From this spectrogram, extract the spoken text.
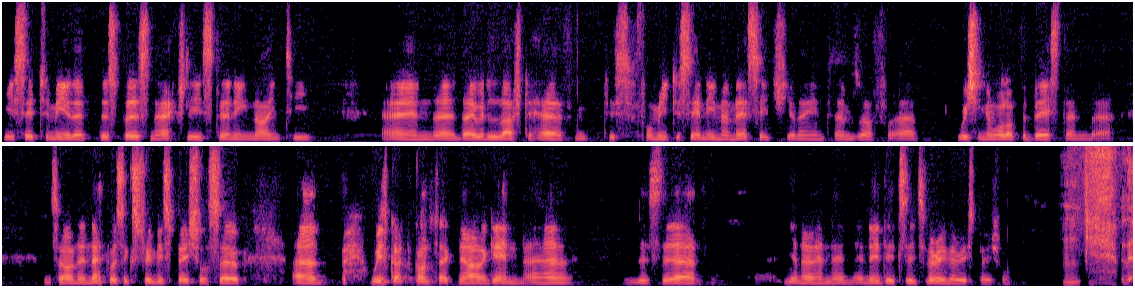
he said to me that this person actually is turning 90 and uh, they would love to have to, for me to send him a message, you know, in terms of uh, wishing him all of the best and uh, and so on. And that was extremely special. So um, we've got contact now again. Uh, this, uh, you know, and and, it, it's it's very very special. Mm. The,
